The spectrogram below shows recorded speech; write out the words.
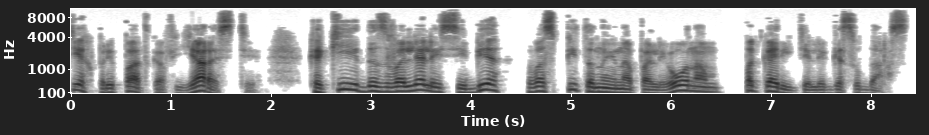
тех припадков ярости, какие дозволяли себе воспитанные Наполеоном покорители государств.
